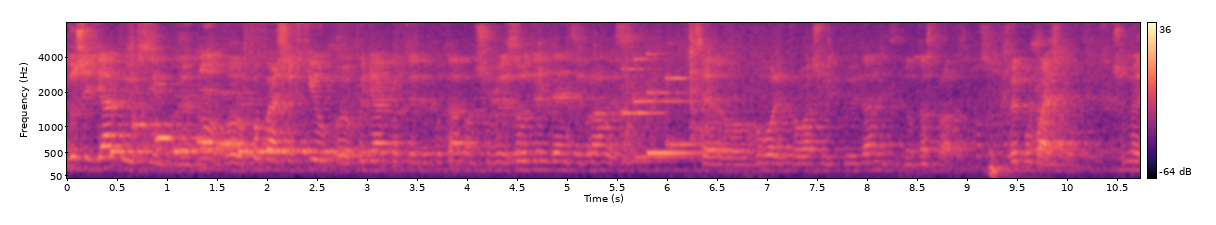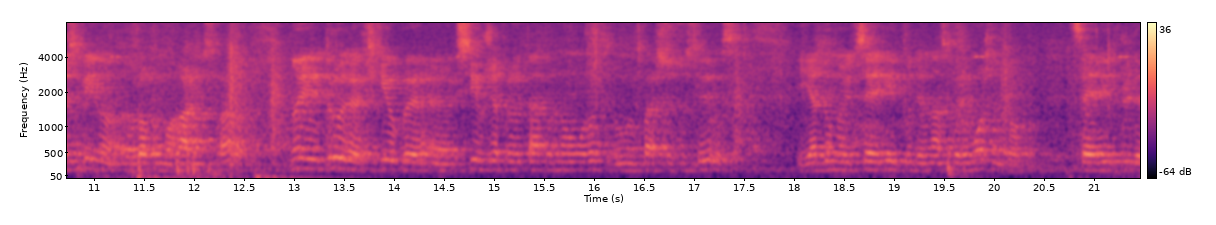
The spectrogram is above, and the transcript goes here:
Дуже дякую всім. Е, Ну, е, по-перше, хотів е, подякувати депутатам, що ви за один день зібралися. Це говорить про вашу відповідальність. Ну, насправді. Ви побачили, що ми спільно робимо гарні справи. Ну і друге, хотів би е, всіх вже привітати в новому році, бо ми вперше зустрілися. І я думаю, цей рік буде в нас переможним роком. Цей рік буде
